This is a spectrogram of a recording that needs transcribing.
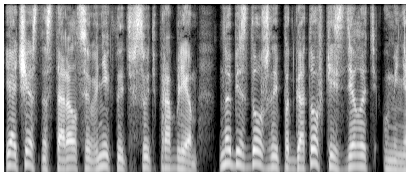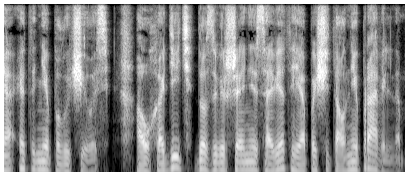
Я честно старался вникнуть в суть проблем, но без должной подготовки сделать у меня это не получилось, а уходить до завершения совета я посчитал неправильным.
